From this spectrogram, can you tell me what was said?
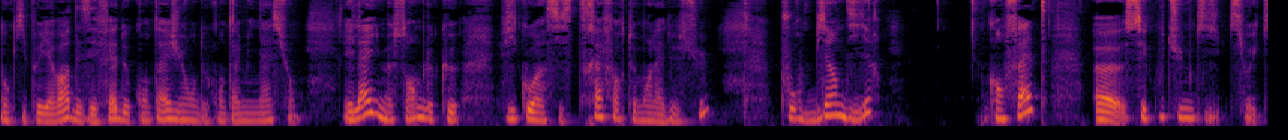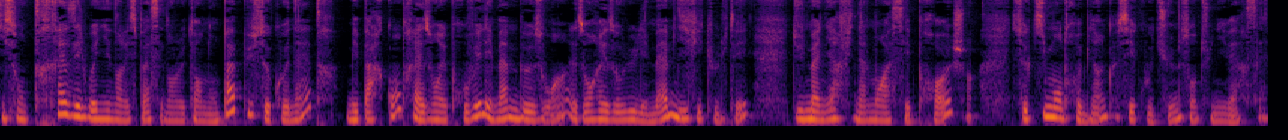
Donc il peut y avoir des effets de contagion, de contamination. Et là, il me semble que Vico insiste très fortement là-dessus pour bien dire qu'en fait, euh, ces coutumes qui, sont très éloignées dans l'espace et dans le temps n'ont pas pu se connaître, mais par contre, elles ont éprouvé les mêmes besoins, elles ont résolu les mêmes difficultés d'une manière finalement assez proche, ce qui montre bien que ces coutumes sont universelles.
